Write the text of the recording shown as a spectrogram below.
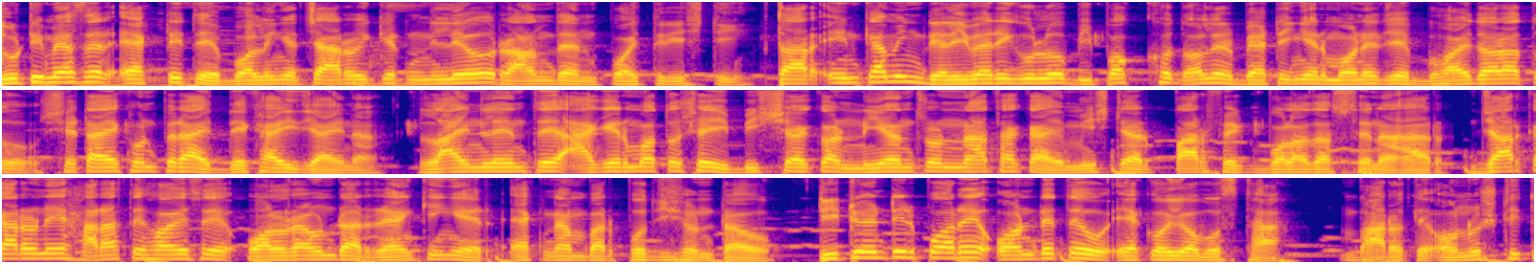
দুটি ম্যাচের একটিতে বোলিংয়ে চার উইকেট নিলেও রান দেন পঁয়ত্রিশটি। তার ইনকামিং ডেলিভারিগুলো বিপক্ষ দলের ব্যাটিংয়ের মনে যে ভয় ধরাতো, সেটা এখন প্রায় দেখাই যায় না। লাইন লেন্থে আগের মতো সেই বিস্ময়কর নিয়ন্ত্রণ না থাকায় মিস্টার পারফেক্ট বলা যাচ্ছে না আর। যার কারণে হারাতে হয়েছে অলরাউন্ডার র্যাঙ্কিংয়ের এক নাম্বার পজিশনটাও। টি টোয়েন্টির পরে ওয়ানডেতেও একই অবস্থা। ভারতে অনুষ্ঠিত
